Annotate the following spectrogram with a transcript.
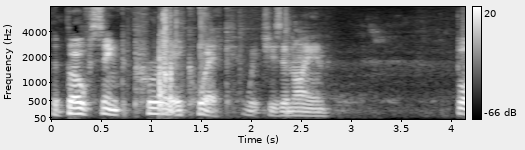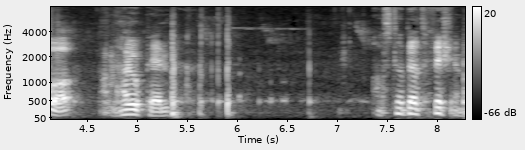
They both sink pretty quick, which is annoying. But I'm hoping I'll still be able to fish them.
